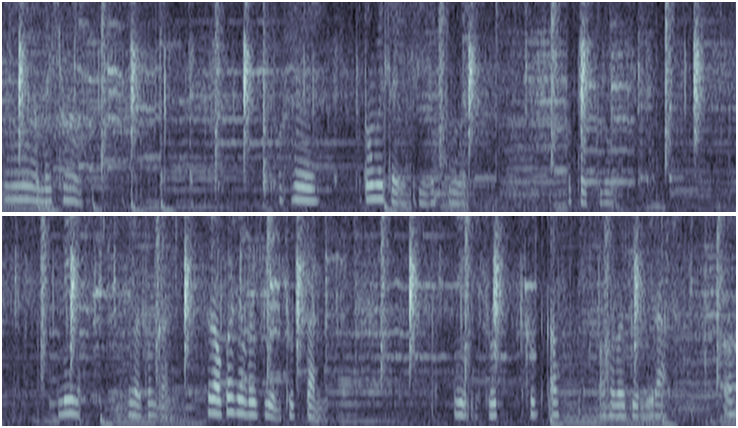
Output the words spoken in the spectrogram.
เออไม่ชอบ โอเคต้องไปใส่สีชมพูใหม่ไปกดกระโดดนี่แหละที่เราต้องการแล้วเราก็จะไปเปลี่ยนชุดกัน นี่ชุดชุดเอาเอาทำไมเปลี่ยนไม่ได้เออ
